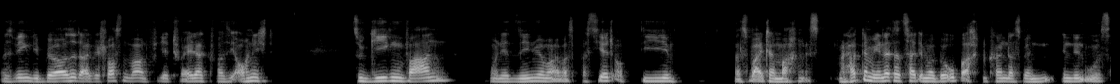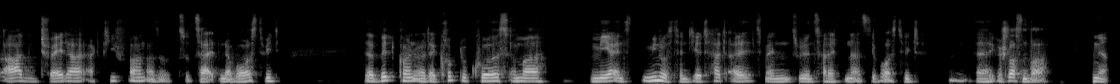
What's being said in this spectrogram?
weswegen die Börse da geschlossen war und viele Trader quasi auch nicht zugegen waren. Und jetzt sehen wir mal, was passiert, ob die das weitermachen. Es, man hat nämlich in letzter Zeit immer beobachten können, dass wenn in den USA die Trader aktiv waren, also zu Zeiten der Wall Street, der Bitcoin oder der Kryptokurs immer mehr ins Minus tendiert hat, als wenn zu den Zeiten, als die Wall Street äh, geschlossen war. Ja.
